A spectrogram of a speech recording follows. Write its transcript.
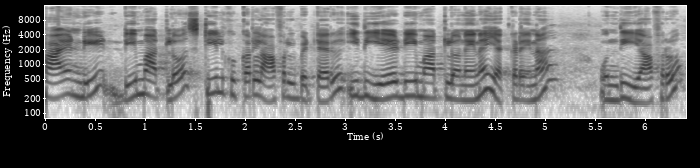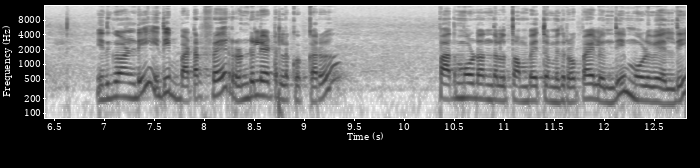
హాయ్ అండి. డీమార్ట్లో స్టీల్ కుక్కర్లు ఆఫర్లు పెట్టారు. ఇది ఏ డీమార్ట్లోనైనా ఎక్కడైనా ఉంది ఈ ఆఫరు. ఇదిగోండి ఇది బటర్ఫ్లై రెండు లీటర్ల కుక్కరు. పదమూడు వందల తొంభై తొమ్మిది రూపాయలు ఉంది మూడు వేలది.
